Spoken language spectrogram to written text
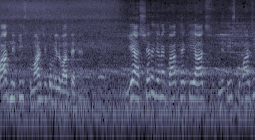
बाद नीतीश कुमार जी को मिलवाते हैं। ये आश्चर्यजनक बात है कि आज नीतीश कुमार जी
